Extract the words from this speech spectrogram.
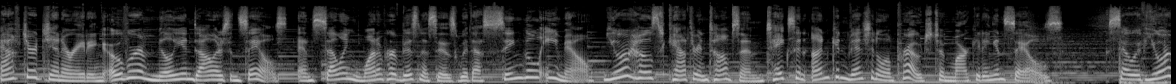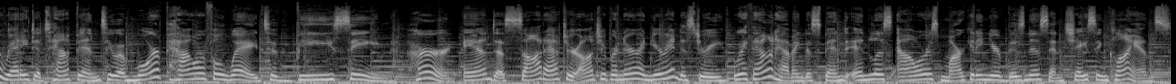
After generating over a million dollars in sales and selling one of her businesses with a single email, your host, Katherine Thompson, takes an unconventional approach to marketing and sales. So, if you're ready to tap into a more powerful way to be seen, heard, and a sought after entrepreneur in your industry without having to spend endless hours marketing your business and chasing clients,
